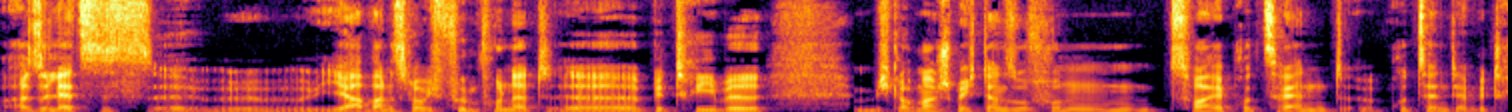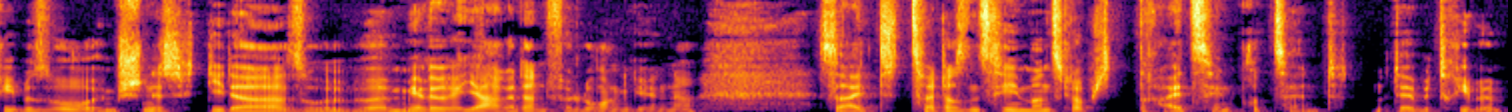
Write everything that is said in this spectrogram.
also letztes äh, Jahr waren es, glaube ich, 500 äh, Betriebe. Ich glaube, man spricht dann so von zwei Prozent, äh, Prozent der Betriebe so im Schnitt, die da so über mehrere Jahre dann verloren gehen. Ne? Seit 2010 waren es, glaube ich, 13 Prozent der Betriebe.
